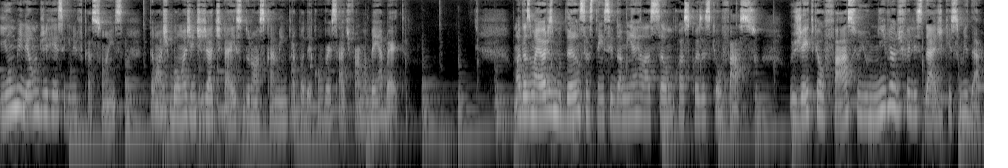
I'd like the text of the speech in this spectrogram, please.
e um milhão de ressignificações. Então acho bom a gente já tirar isso do nosso caminho para poder conversar de forma bem aberta. Uma das maiores mudanças tem sido a minha relação com as coisas que eu faço, o jeito que eu faço e o nível de felicidade que isso me dá.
